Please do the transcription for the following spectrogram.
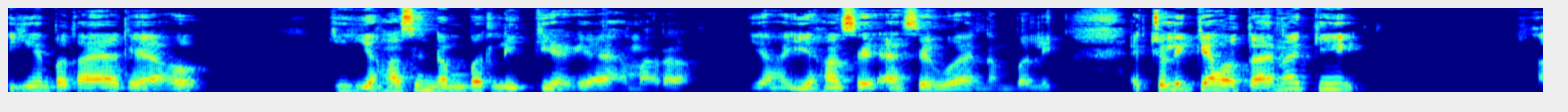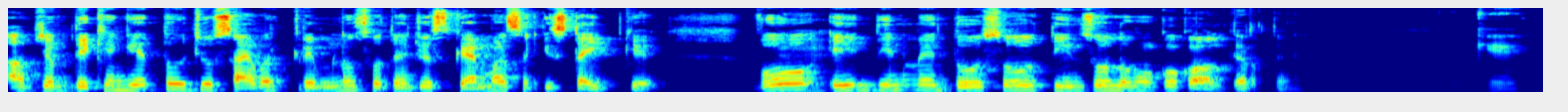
ये बताया गया हो कि यहाँ से नंबर लीक किया गया है हमारा या यहाँ से ऐसे हुआ है नंबर लीक। एक्चुअली क्या होता है ना कि आप जब देखेंगे तो जो साइबर क्रिमिनल्स होते हैं जो स्कैमर्स हैं इस टाइप के वो एक दिन में 200 300 लोगों को कॉल करते हैं। ओके।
